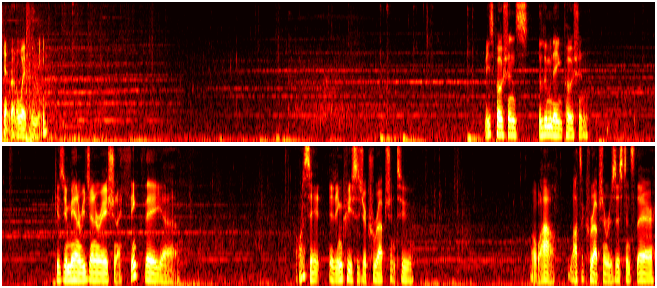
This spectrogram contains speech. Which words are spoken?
Can't run away from me. These potions, Illuminating Potion, gives you mana regeneration. I think they, uh, I want to say it, it increases your corruption too. Oh, wow. Lots of corruption resistance there.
